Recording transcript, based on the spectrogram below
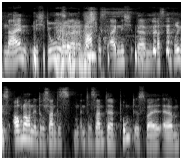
Nein, nicht du, sondern Markus eigentlich. Ähm, was übrigens auch noch ein, interessantes, ein interessanter Punkt ist, weil ähm,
